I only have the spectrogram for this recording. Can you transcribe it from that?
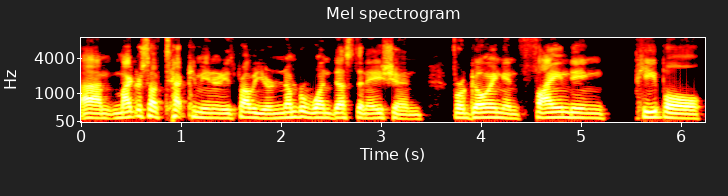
um, Microsoft Tech Community is probably your number one destination for going and finding people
